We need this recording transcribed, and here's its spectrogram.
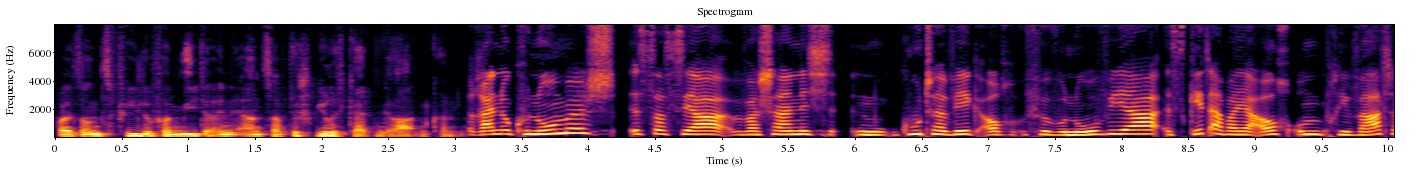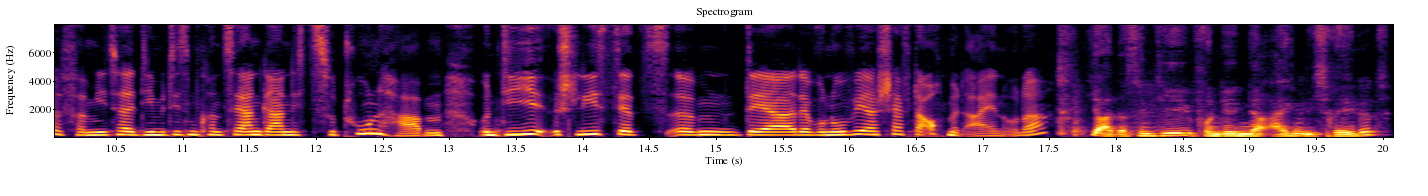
weil sonst viele Vermieter in ernsthafte Schwierigkeiten geraten können. Rein ökonomisch ist das ja wahrscheinlich ein guter Weg auch für Vonovia. Es geht aber ja auch um private Vermieter, die mit diesem Konzern gar nichts zu tun haben. Und die schließt jetzt ähm, der, der Vonovia-Chef da auch mit ein, oder? Ja, das sind die, von denen er eigentlich redet.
